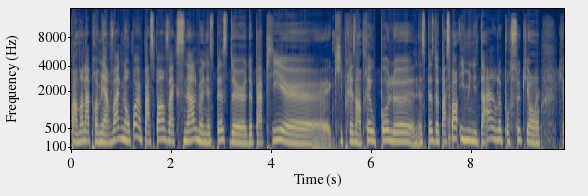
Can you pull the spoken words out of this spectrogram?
pendant la première vague, non pas un passeport vaccinal, mais une espèce de, de papier qui présenterait ou pas là, une espèce de passeport immunitaire là, pour ceux qui ont qui,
